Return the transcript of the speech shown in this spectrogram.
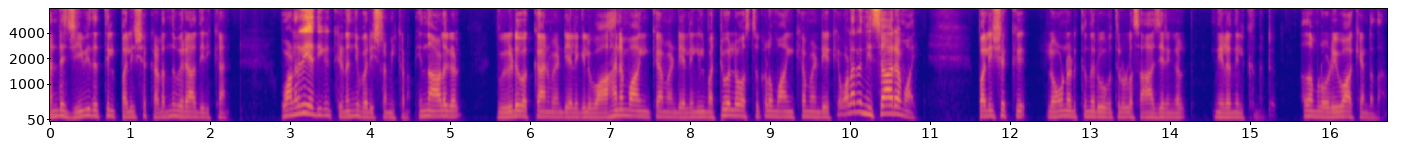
തന്റെ ജീവിതത്തിൽ പലിശ കടന്നു വരാതിരിക്കാൻ വളരെയധികം കിണഞ്ഞു പരിശ്രമിക്കണം. ഇന്ന് ആളുകൾ വീട് വെക്കാൻ വേണ്ടി അല്ലെങ്കിൽ വാഹനം വാങ്ങിക്കാൻ വേണ്ടി അല്ലെങ്കിൽ മറ്റു വല്ല വസ്തുക്കളും വാങ്ങിക്കാൻ വേണ്ടിയൊക്കെ വളരെ നിസാരമായി പലിശക്ക് ലോൺ എടുക്കുന്ന രൂപത്തിലുള്ള സാഹചര്യങ്ങൾ നിലനിൽക്കുന്നുണ്ട്. അത് നമ്മൾ ഒഴിവാക്കേണ്ടതാണ്.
